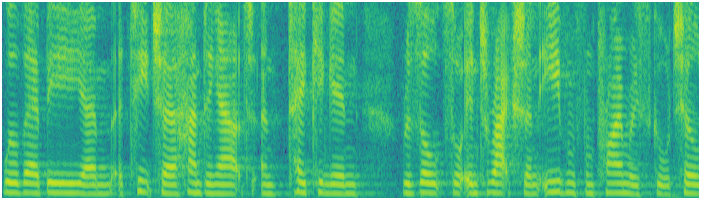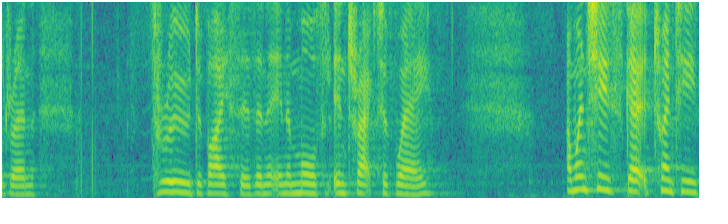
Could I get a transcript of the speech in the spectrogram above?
Will there be um, a teacher handing out and taking in results or interaction, even from primary school children, through devices in, in a more sort interactive way? And when she's 20,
